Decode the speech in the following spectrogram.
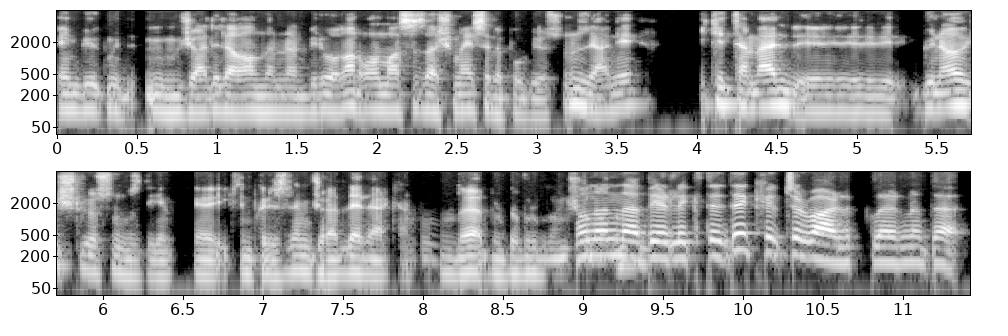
en büyük mü- mücadele alanlarından biri olan ormansızlaşmaya sebep oluyorsunuz. Yani iki temel e, günahı işliyorsunuz diyeyim e, iklim kriziyle mücadele ederken. Bunu da burada vurgulamış olalım. Bununla birlikte de kültür varlıklarını da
